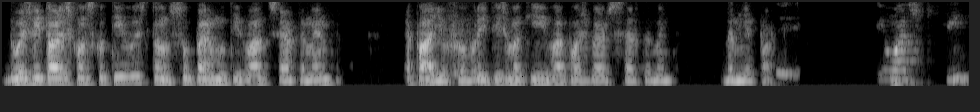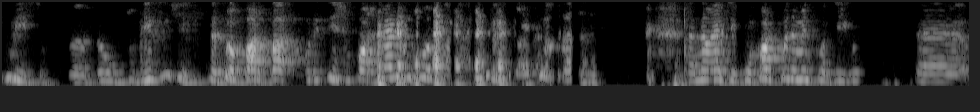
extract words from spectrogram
duas vitórias consecutivas, estão super motivados, certamente. Epá, e o favoritismo aqui vai para os Bears, certamente, da minha parte. Eu acho que sim, por isso. Pelo que tu dizes, da tua parte dá favoritismo para os Bears, eu Não, é assim, concordo plenamente contigo. Eh,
